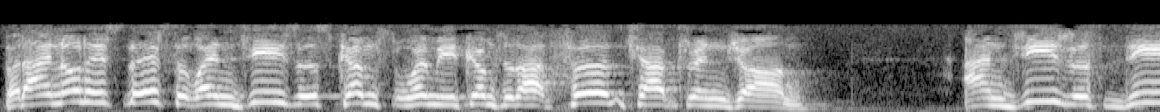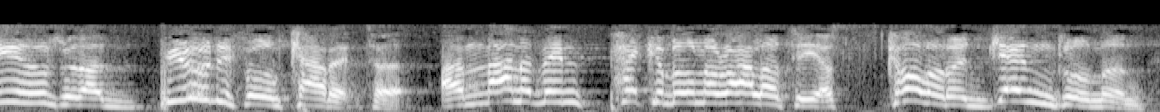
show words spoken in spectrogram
But I notice this that when Jesus comes, when we come to that third chapter in John, and Jesus deals with a beautiful character, a man of impeccable morality, a scholar, a gentleman.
